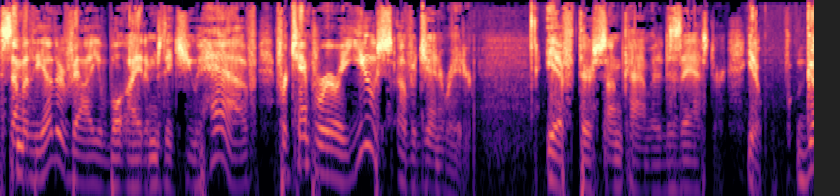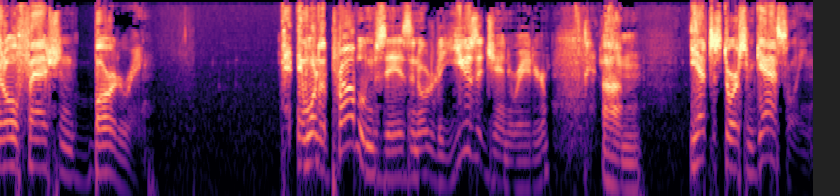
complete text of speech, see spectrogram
some of the other valuable items that you have for temporary use of a generator if there's some kind of a disaster. You know, good old fashioned bartering. And one of the problems is, in order to use a generator, um, you have to store some gasoline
